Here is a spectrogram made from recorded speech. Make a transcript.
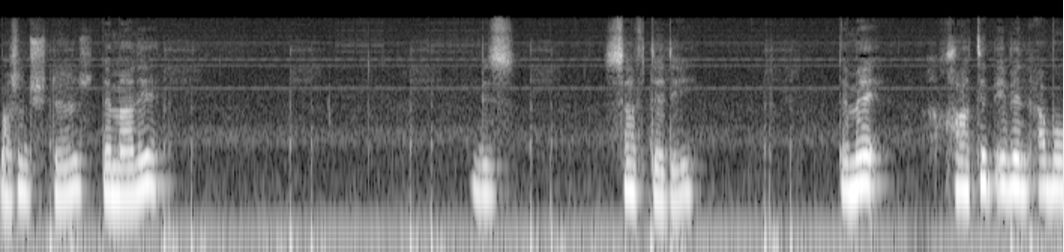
Başa düşdünüz? Deməli, biz səhv dedik. Demək, Xatib ibn Əbu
